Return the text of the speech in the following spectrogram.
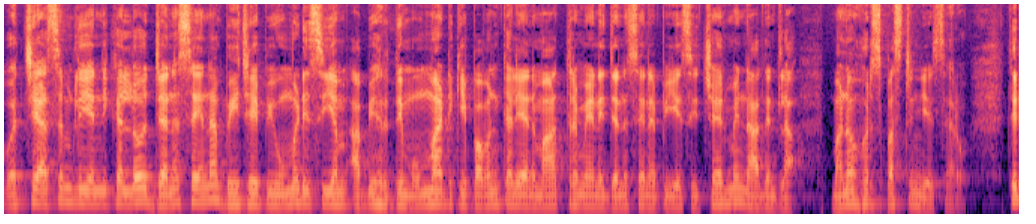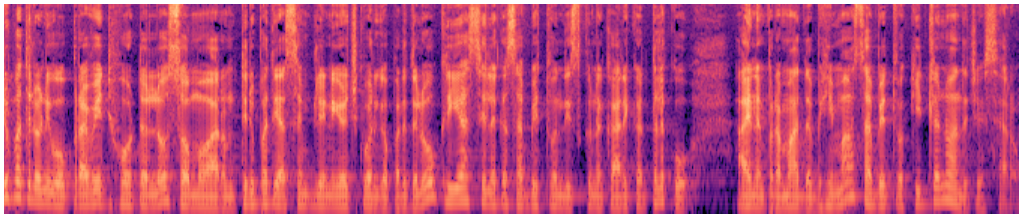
వచ్చే అసెంబ్లీ ఎన్నికల్లో జనసేన బీజేపీ ఉమ్మడి సీఎం అభ్యర్థి ముమ్మాటికి పవన్ కళ్యాణ్ మాత్రమే అని జనసేన పీఎస్సీ చైర్మన్ నాదెండ్ల మనోహర్ స్పష్టం చేశారు. తిరుపతిలోని ఓ ప్రైవేట్ హోటల్లో సోమవారం తిరుపతి అసెంబ్లీ నియోజకవర్గ పరిధిలో క్రియాశీలక సభ్యత్వం తీసుకున్న కార్యకర్తలకు ఆయన ప్రమాద భీమా సభ్యత్వ కిట్లను అందజేశారు.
